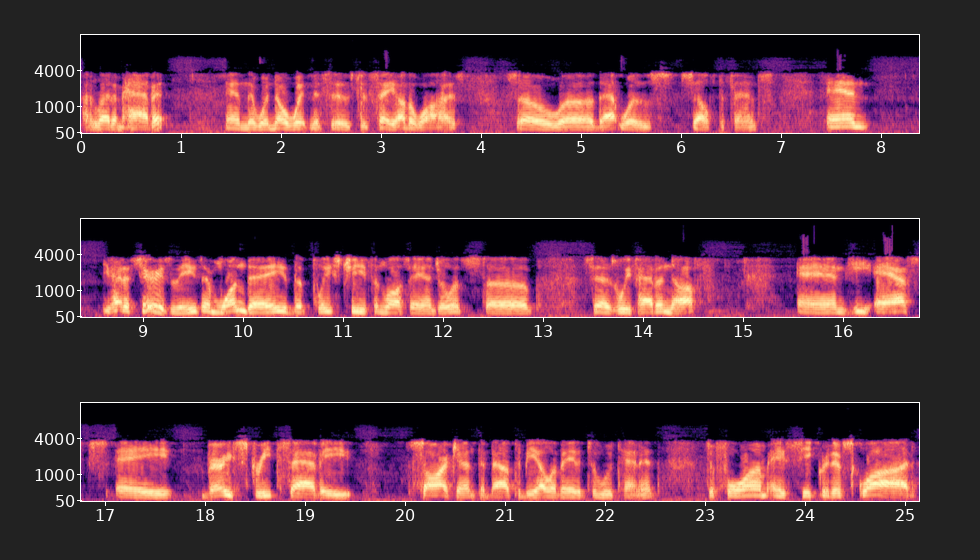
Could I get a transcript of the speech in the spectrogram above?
I let him have it. And there were no witnesses to say otherwise. So uh, that was self defense. And you had a series of these, and one day the police chief in Los Angeles uh, says, We've had enough. And he asks a very street savvy sergeant about to be elevated to lieutenant to form a secretive squad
